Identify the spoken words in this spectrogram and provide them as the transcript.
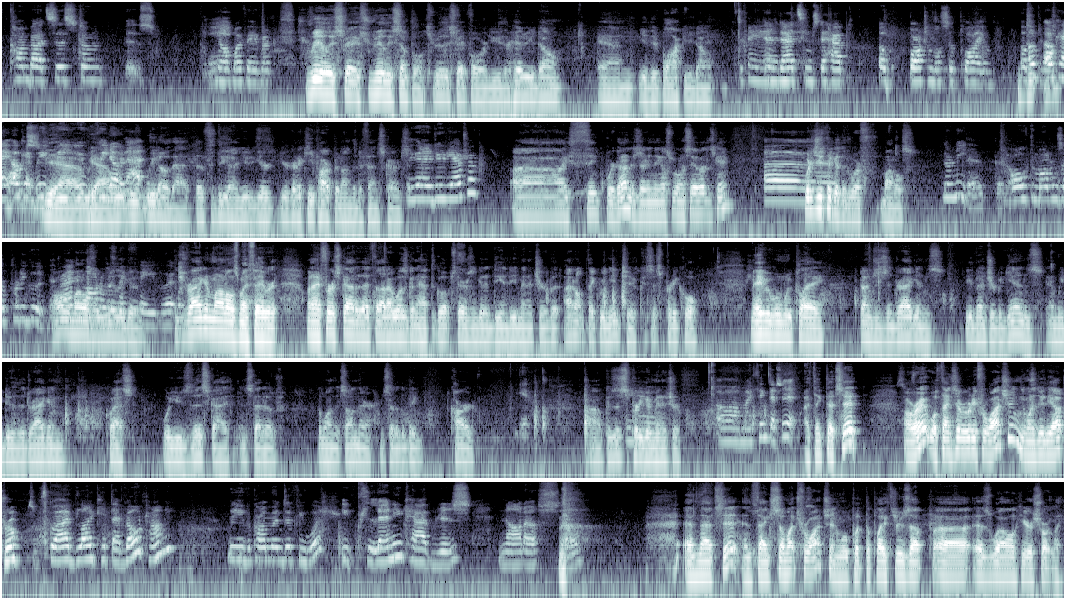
Combat system is not my favorite. Really straight. It's really simple. It's really straightforward. You either hit or you don't, and you either block or you don't. And Dad seems to have a bottomless supply of. Of okay, okay, we, yeah, we, we, yeah, we know that. We, know that. The, the, uh, you, you're you're going to keep harping on the defense cards. We're gonna do the outro. Uh, I think we're done. Is there anything else we want to say about this game? Uh, What did you think of the dwarf models? They're neat. They're good. All of the models are pretty good. The All the dragon models are model was really my good. favorite. The dragon model is my favorite. When I first got it, I thought I was going to have to go upstairs and get a D&D miniature, but I don't think we need to because it's pretty cool. Maybe when we play Dungeons and Dragons the adventure begins and we do the dragon quest, we'll use this guy instead of the one that's on there, instead of the big card. Yeah. Because this is a pretty good miniature. Um, I think that's it. I think that's it. All right. Well, thanks everybody for watching. You want to do the outro? Subscribe, like, hit that bell, Tommy. Leave a comment if you wish. Eat plenty of cabbages, not us. though. And that's it. And thanks so much for watching. We'll put the playthroughs up uh, as well here shortly.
